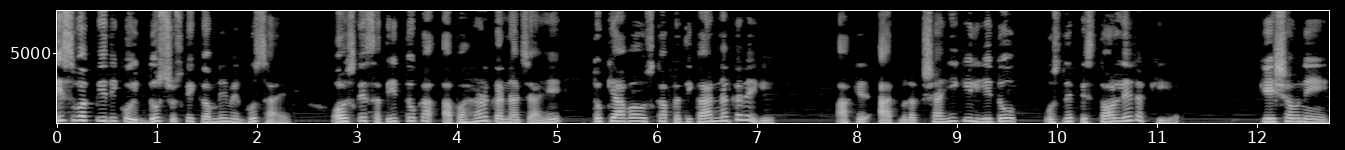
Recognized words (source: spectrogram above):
इस वक्त यदि कोई दुष्ट उसके कमरे में घुस आए और उसके सतीत्व का अपहरण करना चाहे तो क्या वह उसका प्रतिकार न करेगी? आखिर आत्मरक्षा ही के लिए तो उसने पिस्तौल ले रखी है। केशव ने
